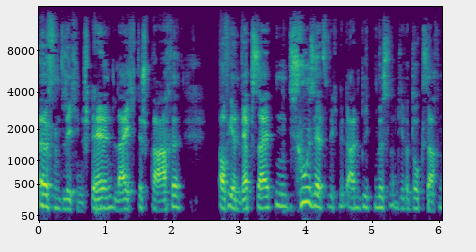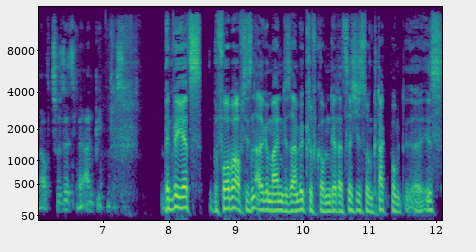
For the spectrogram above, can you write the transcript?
öffentlichen Stellen leichte Sprache auf ihren Webseiten zusätzlich mit anbieten müssen und ihre Drucksachen auch zusätzlich mit anbieten müssen. Wenn wir jetzt, bevor wir auf diesen allgemeinen Designbegriff kommen, der tatsächlich so ein Knackpunkt äh, ist,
